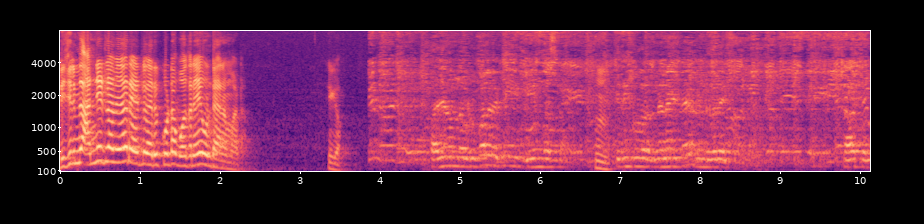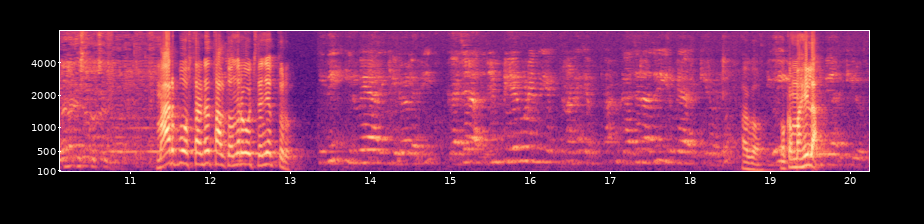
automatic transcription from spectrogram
డీజిల్ మీద అన్నిట్ల మీద రేట్లు పెరుగుకుంటూ పోతూనే ఉంటాయన్నమాట. ఇక పదిహేను వందల రూపాయలు పెట్టి బియ్యం బస్తా. ఇది ఇంకో నెల అయితే రెండు వేలు మార్పు వస్తుంటే చాలా తొందరగా వచ్చిందని చెప్తారు ఇది ఇరవై ఆరు కిలోలది గజరాజు నేను పేరు కూడా ఎందుకు చెప్తున్నానో చెప్తా. గజరాజు ఇరవై ఆరు కిలోలు. అగో ఒక మహిళ. ఇరవై ఆరు కిలోలు.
